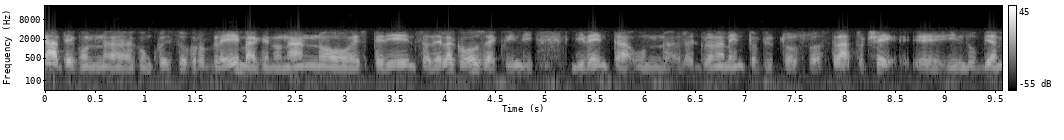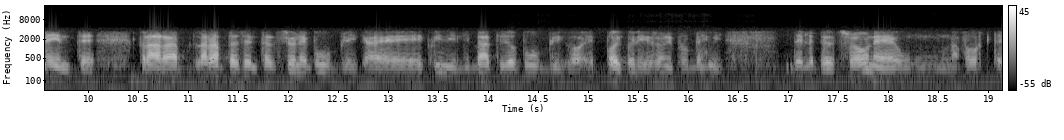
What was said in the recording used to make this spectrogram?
collegate con, eh, con questo problema, che non hanno esperienza della cosa e quindi diventa un ragionamento piuttosto astratto. C'è eh, indubbiamente fra la, la rappresentazione pubblica e quindi il dibattito pubblico e poi quelli che sono i problemi delle persone un- una forte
